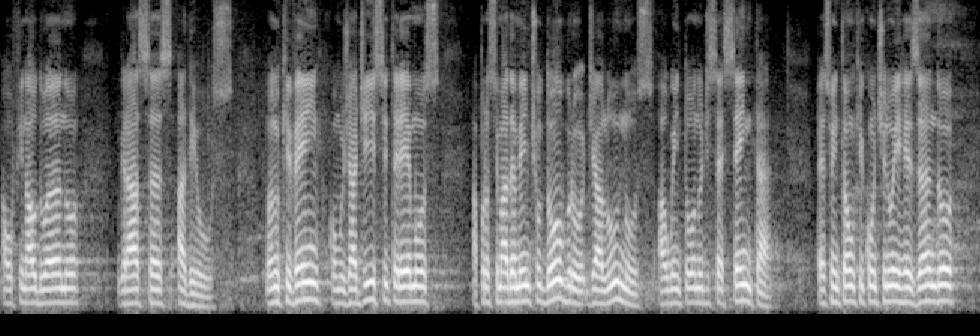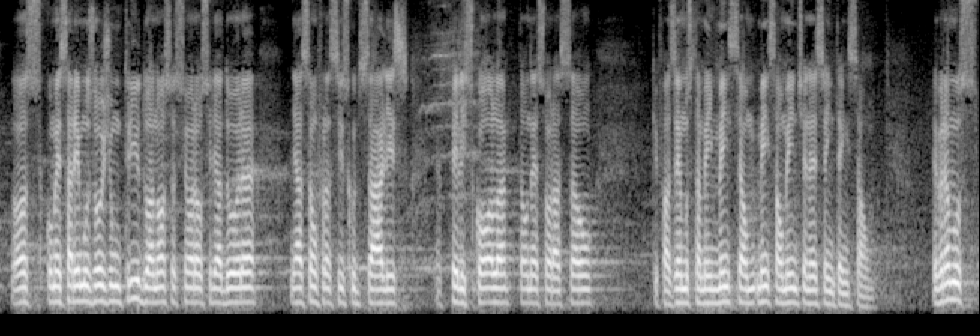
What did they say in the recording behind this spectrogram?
ao final do ano, graças a Deus. No ano que vem, como já disse, teremos aproximadamente o dobro de alunos, algo em torno de 60. Peço então que continuem rezando. Nós começaremos hoje um trido a Nossa Senhora Auxiliadora e a São Francisco de Sales eh, pela escola. Então, nessa oração que fazemos também mensalmente nessa intenção. Lembramos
